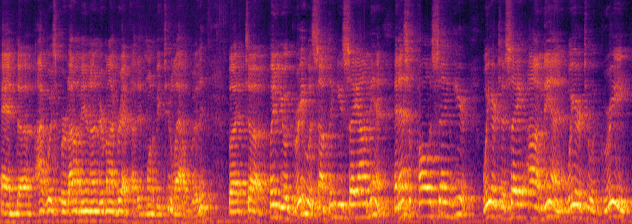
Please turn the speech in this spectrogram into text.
And uh, I whispered amen under my breath. I didn't want to be too loud with it. But uh, when you agree with something, you say amen. And that's what Paul is saying here. We are to say amen. We are to agree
